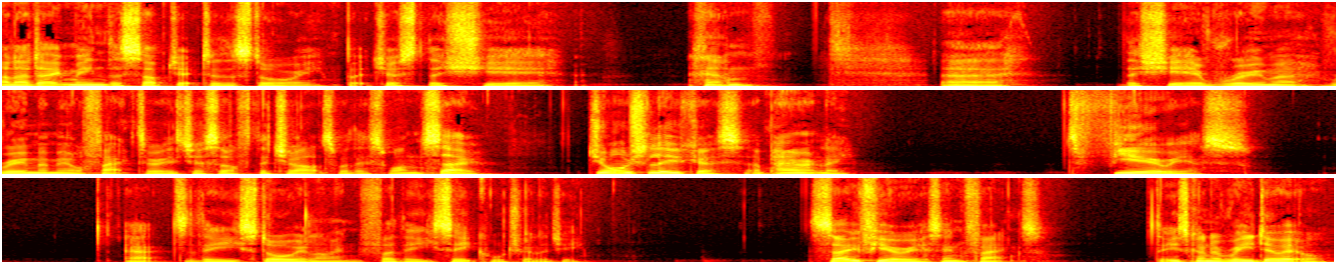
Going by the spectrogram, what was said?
And I don't mean the subject of the story, but just the sheer um uh the sheer rumor rumor mill factor is just off the charts with this one. So, George Lucas apparently is furious at the storyline for the sequel trilogy. So furious, in fact, that he's going to redo it all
